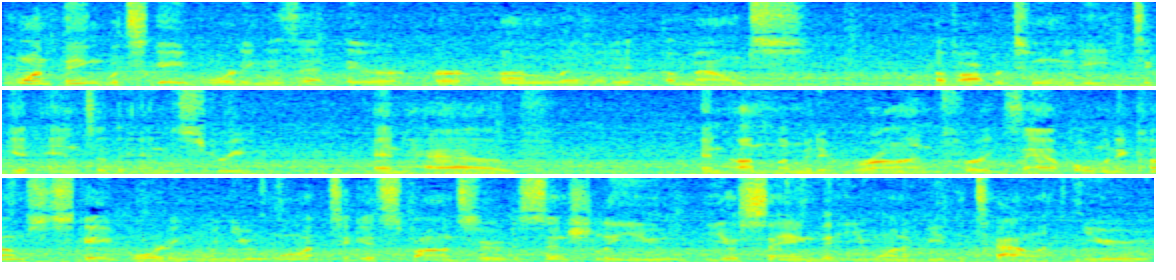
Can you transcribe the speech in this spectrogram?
One thing with skateboarding is that there are unlimited amounts of opportunity to get into the industry and have an unlimited run. For example, when it comes to skateboarding, when you want to get sponsored, essentially you you're saying that you want to be the talent. You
